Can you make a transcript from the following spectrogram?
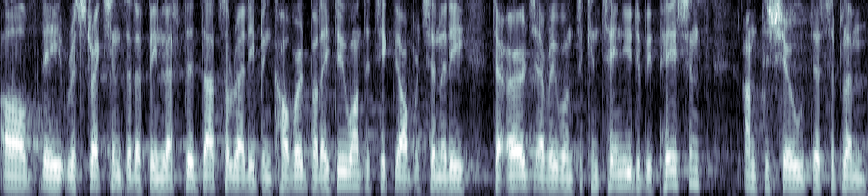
of the restrictions that have been lifted. That's already been covered. But I do want to take the opportunity to urge everyone to continue to be patient and to show discipline.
